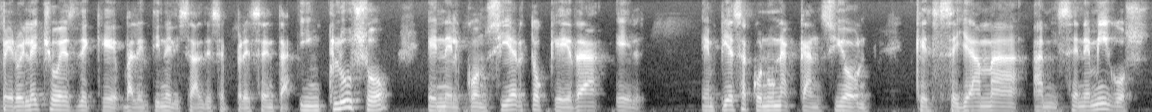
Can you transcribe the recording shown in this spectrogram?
pero el hecho es de que Valentín Elizalde se presenta incluso en el concierto que da él. Empieza con una canción que se llama A mis enemigos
